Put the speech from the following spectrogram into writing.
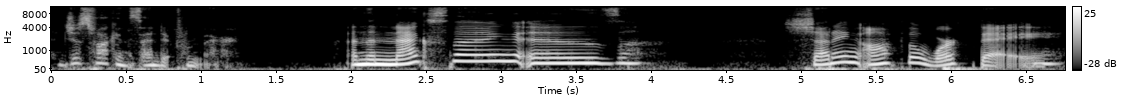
And just fucking send it from there. And the next thing is shutting off the workday.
